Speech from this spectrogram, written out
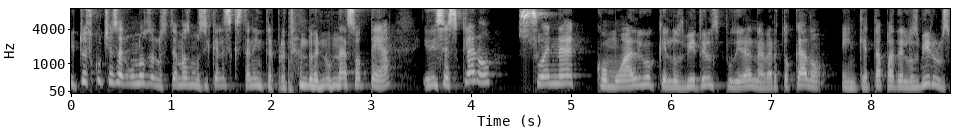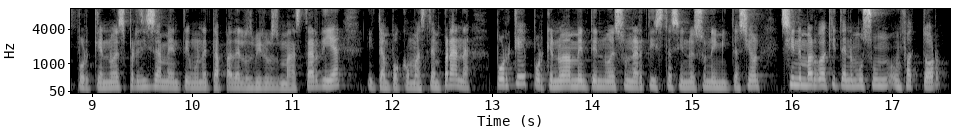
Y tú escuchas algunos de los temas musicales que están interpretando en una azotea y dices, claro, suena como algo que los Beatles pudieran haber tocado. ¿En qué etapa de los Beatles? Porque no es precisamente una etapa de los Beatles más tardía ni tampoco más temprana. ¿Por qué? Porque nuevamente no es un artista, sino es una imitación. Sin embargo, aquí tenemos un, un factor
